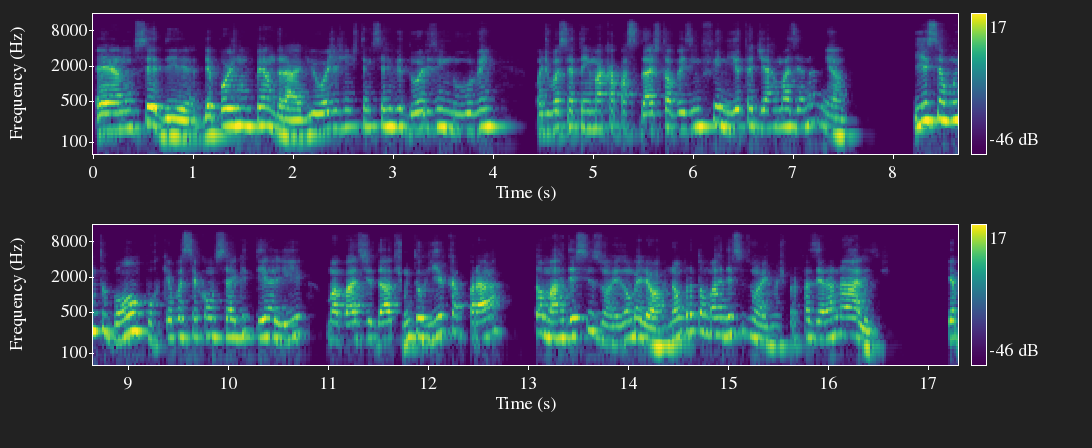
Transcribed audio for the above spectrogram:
é, num CD, depois num pendrive, e hoje a gente tem servidores em nuvem, onde você tem uma capacidade talvez infinita de armazenamento. E isso é muito bom, porque você consegue ter ali uma base de dados muito rica para tomar decisões, ou melhor, não para tomar decisões, mas para fazer análises e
